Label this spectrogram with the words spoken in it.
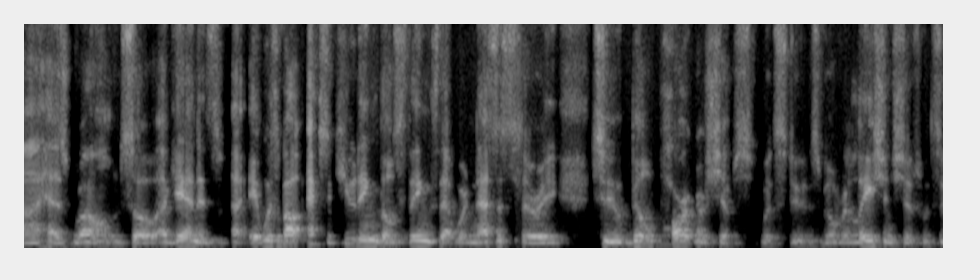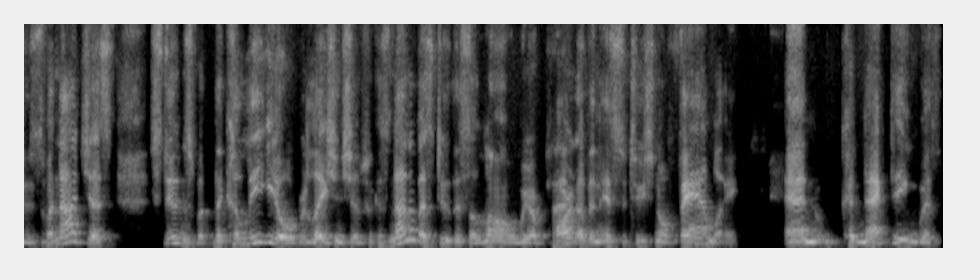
uh, has grown. So again, it's uh, it was about executing those things that were necessary to build partnerships with students, build relationships with students, but not just students, but the collegial relationships, because none of us do this alone. We are part right. of an institutional family, and connecting with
